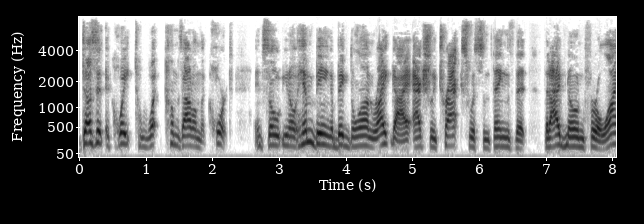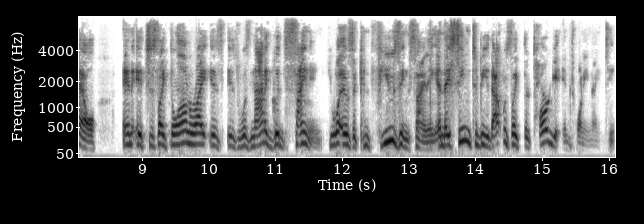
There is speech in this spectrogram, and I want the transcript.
doesn't equate to what comes out on the court. And so, you know, him being a big Delon Wright guy actually tracks with some things that that I've known for a while. And it's just like Delon Wright is is was not a good signing. He was it was a confusing signing, and they seem to be that was like their target in 2019.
